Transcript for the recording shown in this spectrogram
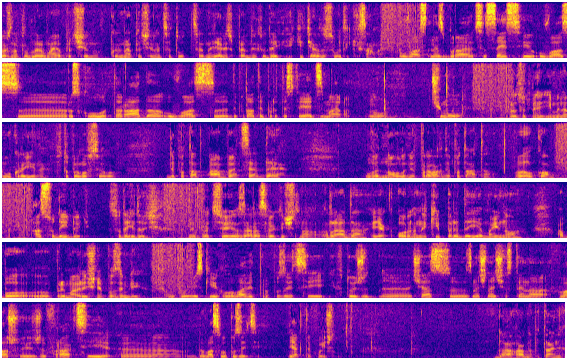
кожна проблема має причину. Корінна причина це тут. Це наявність певних людей, які тягнуть до себе таких самих. У вас не збираються сесії, у вас е, розколота рада, у вас е, депутати протистоять з мером. Ну чому? Присутнім іменем України вступило в силу депутат А, Б, С, Д. Відновлення в правах депутата. Велком. А суди йдуть. Суди йдуть. Не працює зараз виключно рада як орган, який передає майно або е, приймає рішення по землі. Ви міський голова від пропозиції, і в той же е, час е, значна частина вашої ж фракції до вас в опозиції. Як так вийшло? Да, гарне питання.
